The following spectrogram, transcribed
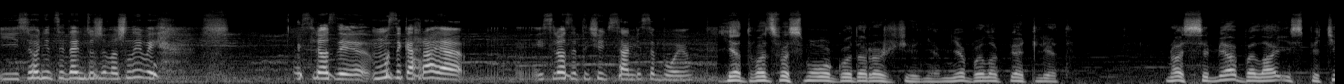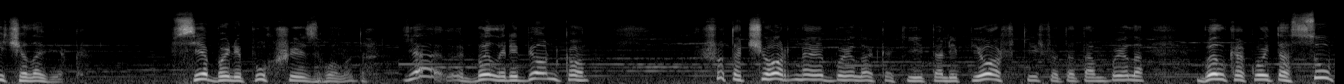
І сьогодні цей день дуже важливий. І сльози, музика грає, і сльози течуть самі собою. Я 28-го года рождения, мне было 5 лет. У нас семья была из пяти человек. Все были пухшие с голода. Я был ребенком, что-то черное было, какие-то лепешки, что-то там было. Был какой-то суп,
